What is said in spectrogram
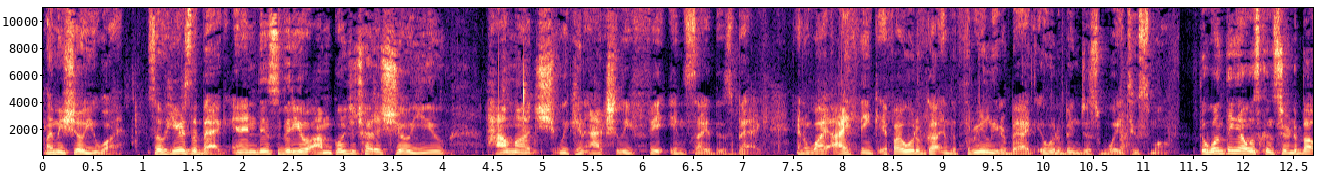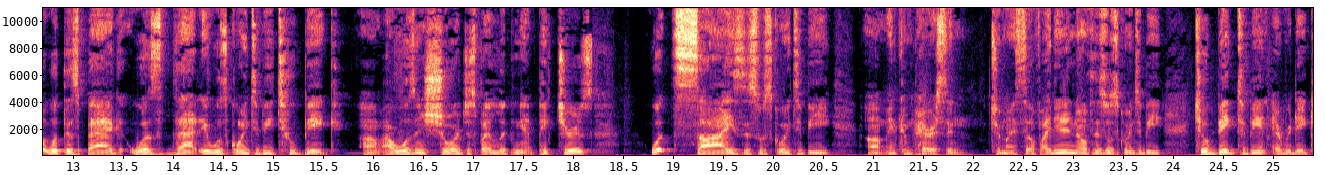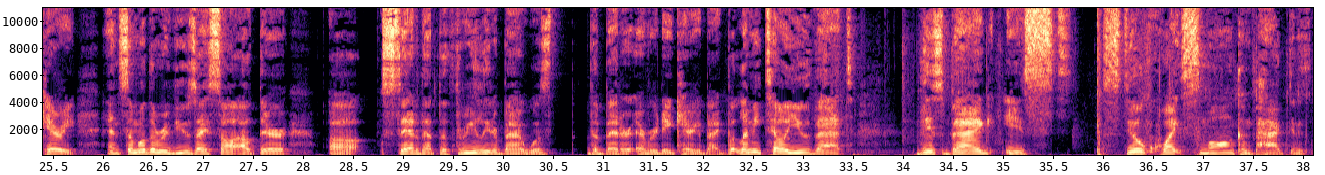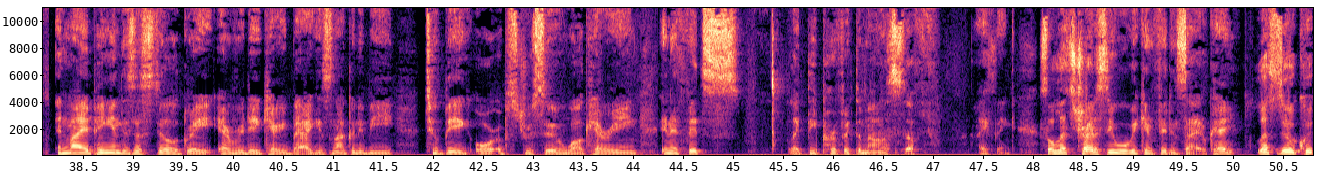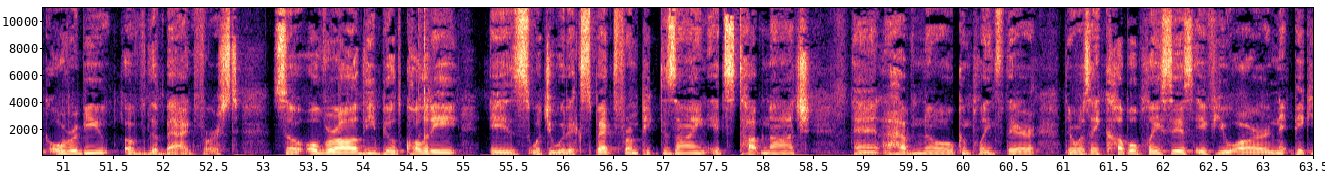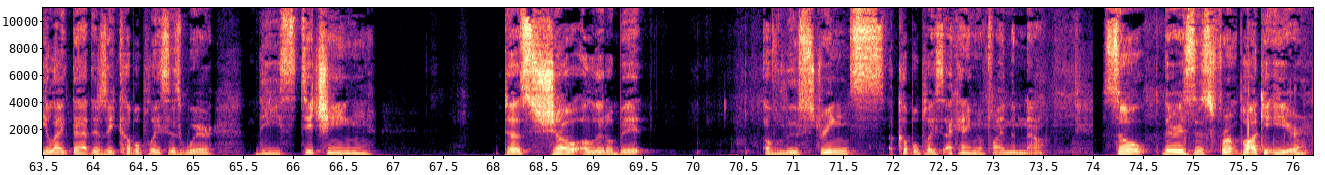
Let me show you why. So here's the bag. And in this video, I'm going to try to show you how much we can actually fit inside this bag and why I think if I would have gotten the three liter bag, it would have been just way too small. The one thing I was concerned about with this bag was that it was going to be too big. Um, I wasn't sure just by looking at pictures what size this was going to be um, in comparison to myself. I didn't know if this was going to be too big to be an everyday carry. And some of the reviews I saw out there uh, said that the three liter bag was the better everyday carry bag. But let me tell you that this bag is still quite small and compact. In my opinion, this is still a great everyday carry bag. It's not going to be too big or obtrusive while carrying, and it fits like the perfect amount of stuff. I think. So let's try to see what we can fit inside, okay? Let's do a quick overview of the bag first. So overall, the build quality is what you would expect from Peak Design. It's top notch and I have no complaints there. There was a couple places, if you are nitpicky like that, there's a couple places where the stitching does show a little bit of loose strings. A couple places, I can't even find them now. So there is this front pocket here.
